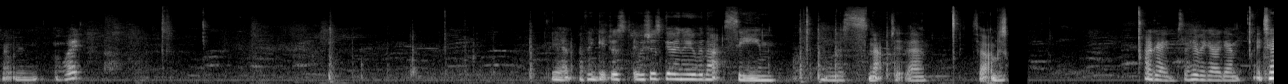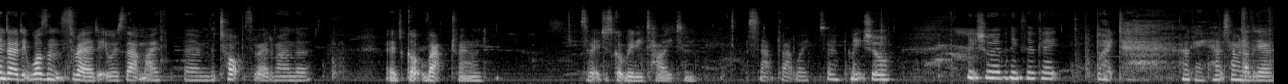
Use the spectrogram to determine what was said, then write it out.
That one in. So yeah, I think it just it was just going over that seam and just snapped it there. So I'm just Okay, so here we go again. It turned out it wasn't thread, it was that my um, the top thread around the it got wrapped around. So it just got really tight and snapped that way. So make sure make sure everything's okay. Right. Okay, let's have another go.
